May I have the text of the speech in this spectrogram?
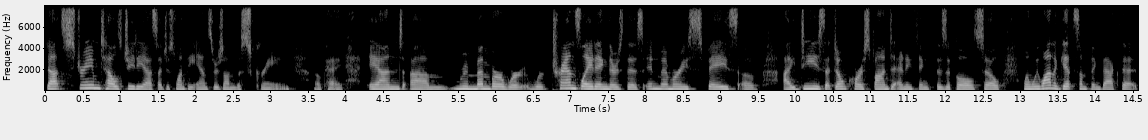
dot stream tells GDS, I just want the answers on the screen. Okay, and um, remember, we're we're translating. There's this in-memory space of IDs that don't correspond to anything physical. So when we want to get something back that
